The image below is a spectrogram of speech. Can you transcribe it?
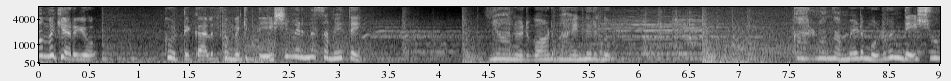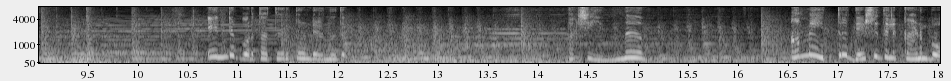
അമ്മയ്ക്കറിയോ? കുട്ടിക്കാലത്ത് അമ്മയ്ക്ക് ദേഷ്യം വരുന്ന സമയത്തെ ഞാൻ ഒരുപാട് ഭയന്നിരുന്നു. കാരണം നമ്മയുടെ മുഴുവൻ ദേഷ്യവും എന്റെ പുറത്താ തീർത്തുകൊണ്ടിരുന്നത് പക്ഷെ ഇന്ന് അമ്മ ഇത്ര ദേഷ്യത്തിൽ കാണുമ്പോ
